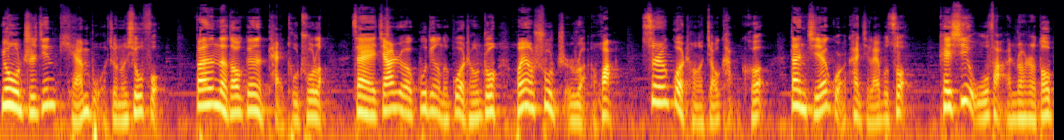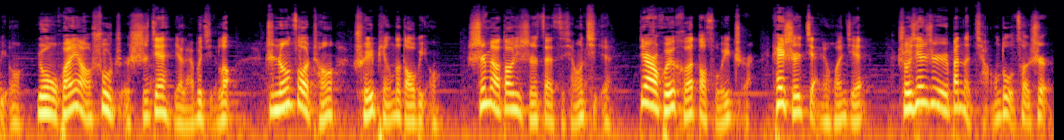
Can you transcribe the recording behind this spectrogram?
用纸巾填补就能修复。班恩的刀根太突出了，在加热固定的过程中，环氧树脂软化，虽然过程较坎坷，但结果看起来不错。凯西无法安装上刀柄，用环氧树脂时间也来不及了，只能做成垂平的刀柄。十秒倒计时再次响起，第二回合到此为止，开始检验环节。首先是班的强度测试，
